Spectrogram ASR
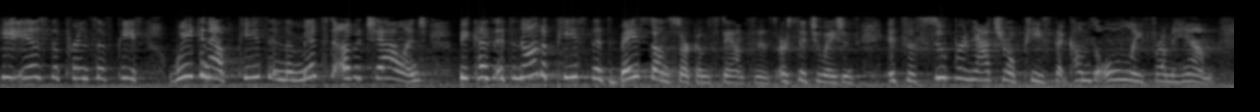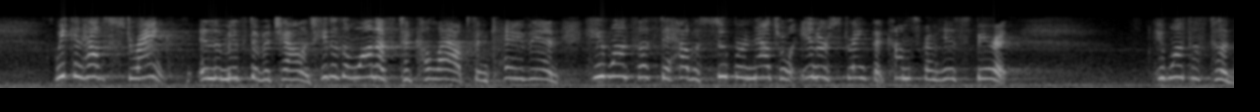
He is the Prince of Peace. We can have peace in the midst of a challenge because it's not a peace that's based on circumstances or situations. It's a supernatural peace that comes only from Him. We can have strength in the midst of a challenge. He doesn't want us to collapse and cave in. He wants us to have a supernatural inner strength that comes from His Spirit. He wants us to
